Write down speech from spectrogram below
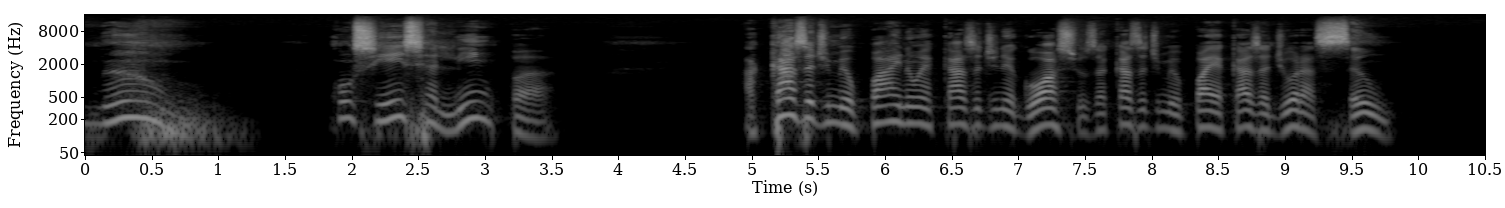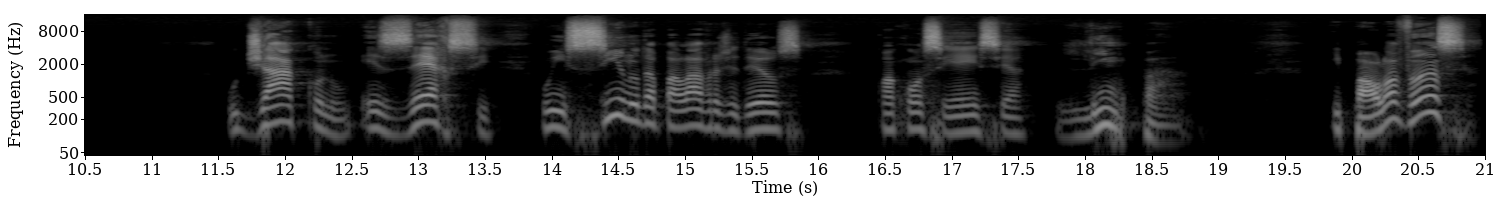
Não. Consciência limpa. A casa de meu pai não é casa de negócios, a casa de meu pai é casa de oração o diácono exerce o ensino da palavra de Deus com a consciência limpa. E Paulo avança.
